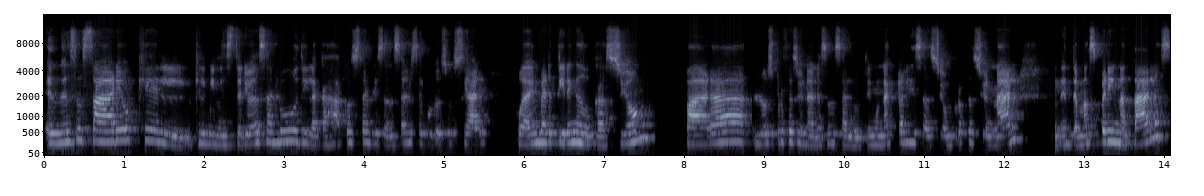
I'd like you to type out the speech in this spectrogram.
es necesario que el, que el, Ministerio de Salud y la Caja Costarricense del Seguro Social pueda invertir en educación para los profesionales en salud, en una actualización profesional en temas perinatales,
